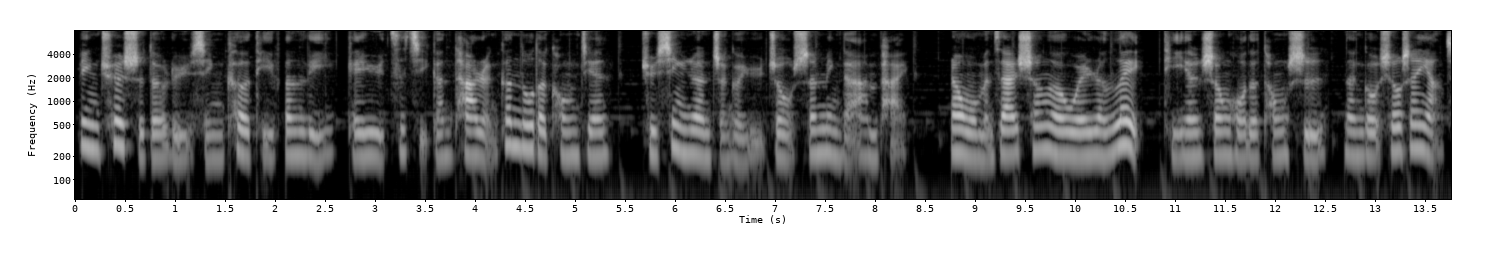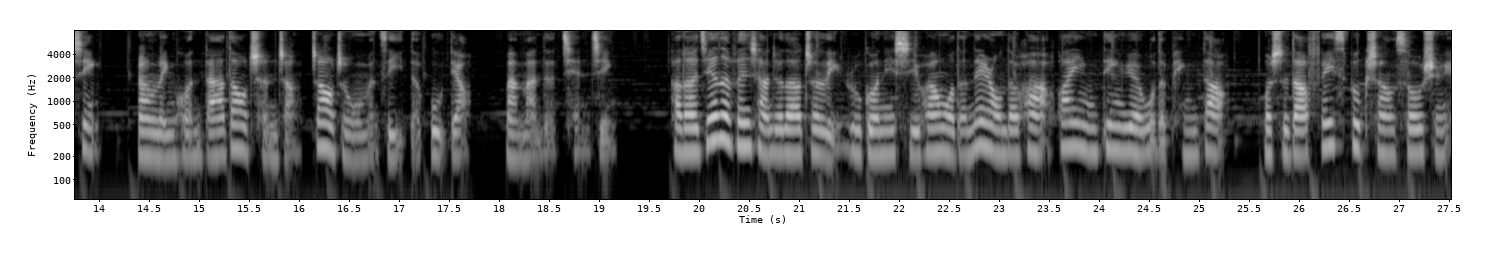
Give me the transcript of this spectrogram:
并确实的履行课题分离，给予自己跟他人更多的空间，去信任整个宇宙生命的安排。让我们在生而为人类，体验生活的同时，能够修身养性。让灵魂达到成长，照着我们自己的步调，慢慢的前进。好的，今天的分享就到这里。如果你喜欢我的内容的话，欢迎订阅我的频道，或是到 Facebook 上搜寻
